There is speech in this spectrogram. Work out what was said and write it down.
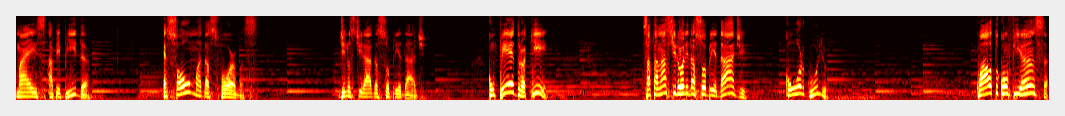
Mas a bebida é só uma das formas de nos tirar da sobriedade. Com Pedro aqui, Satanás tirou ele da sobriedade com orgulho, com autoconfiança.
